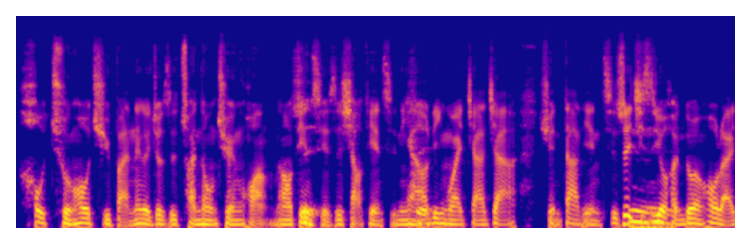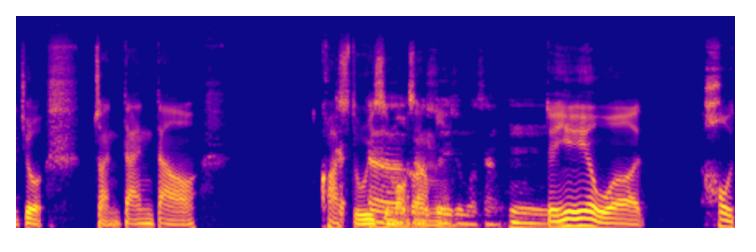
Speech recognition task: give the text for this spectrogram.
后纯后驱版，那个就是传统圈黄，然后电池也是小电池，你还要另外加价选大电池，所以其实有很多人后来就转单到 Cross Turismo 上面，嗯，对，因为因为我。后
